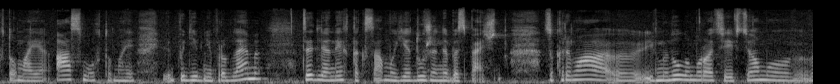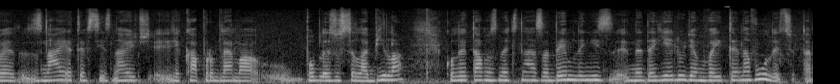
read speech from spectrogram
хто має астму, хто має подібні проблеми, це для них так само є дуже небезпечно. Зокрема, е, і в минулому році, і в цьому ви знаєте, всі знають, яка проблема поблизу села Біла, коли там значна задимленість не дає людям вийти на вулицю. Там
